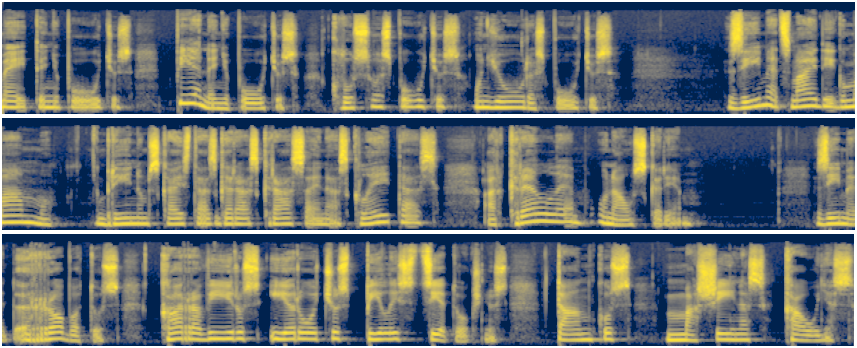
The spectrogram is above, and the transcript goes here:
meiteņu puķus, pieneņu puķus, klusos puķus un jūras puķus. Zīmēt smaidīgu mammu, brīnums skaistās garās krāsainās kleitās ar krellēm un auskariem zīmēt robotus, karavīrus, ieročus, pilis, cietokšņus, tankus, mašīnas, kaujas.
